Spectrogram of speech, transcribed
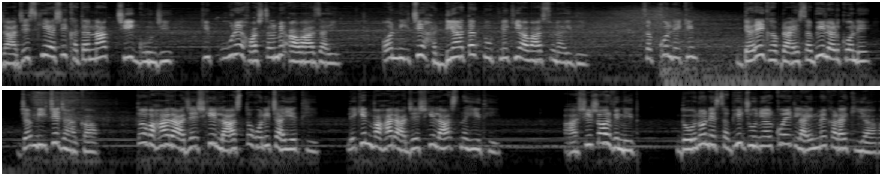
राजेश की ऐसी खतरनाक चीख गूंजी कि पूरे हॉस्टल में आवाज़ आई और नीचे हड्डियाँ तक टूटने की आवाज़ सुनाई दी। सबको लेकिन डरे घबराए सभी लड़कों ने जब नीचे झांका तो वहाँ राजेश की लाश तो होनी चाहिए थी, लेकिन वहाँ राजेश की लाश नहीं थी। आशीष और विनीत, दोनों ने सभी जूनियर को एक लाइन में खड़ा किया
